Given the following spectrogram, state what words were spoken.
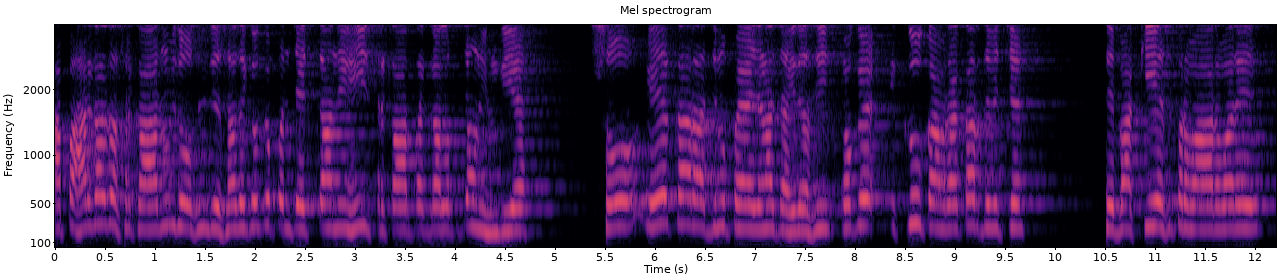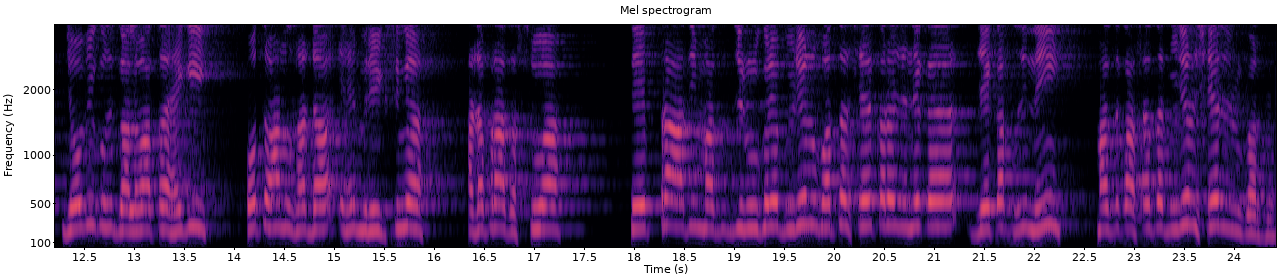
ਆਪਾਂ ਹਰ ਗੱਲ ਦਾ ਸਰਕਾਰ ਨੂੰ ਵੀ ਦੋਸ਼ ਨਹੀਂ ਦੇ ਸਕਦੇ, ਕਿਉਂਕਿ ਪੰਚਾਇਤਾਂ ਨੇ ਹੀ ਸਰਕਾਰ ਤੱਕ ਗੱਲ ਪਹੁੰਚਾਉਣੀ ਹੁੰਦੀ ਹੈ। ਸੋ ਇਹ ਘਰ ਅੱਜ ਨੂੰ ਪੈ ਜਾਣਾ ਚਾਹੀਦਾ ਸੀ, ਕਿਉਂਕਿ ਇੱਕੋ ਕਮਰਾ ਘਰ ਦੇ ਵਿੱਚ ਤੇ ਬਾਕੀ ਇਸ ਪਰਿਵਾਰ ਬਾਰੇ ਜੋ ਵੀ ਕੁਝ ਗੱਲਬਾਤ ਹੈਗੀ, ਉਹ ਤੁਹਾਨੂੰ ਸਾਡਾ ਇਹ ਮਰੀਕ ਸਿੰਘ, ਸਾਡਾ ਭਰਾ ਦੱਸੂਗਾ। ਤੇ ਭਰਾ ਦੀ ਮਦਦ ਜ਼ਰੂਰ ਕਰਿਓ, ਵੀਡੀਓ ਨੂੰ ਵੱਧ ਤੋਂ ਸ਼ੇਅਰ ਕਰੋ ਜਿੰਨੇ ਕਰ ਜੇਕਰ ਤੁਸੀਂ ਨਹੀਂ ਮਦਦ ਕਰ ਸਕਦੇ, ਤਾਂ ਵੀਡੀਓ ਨੂੰ ਸ਼ੇਅਰ ਜ਼ਰੂਰ ਕਰ ਦਿਓ।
